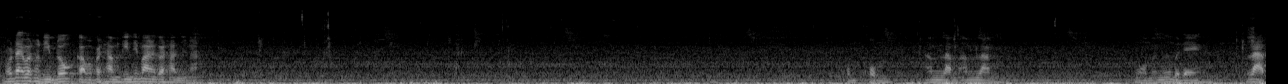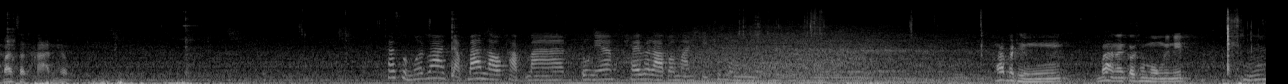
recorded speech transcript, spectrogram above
เราได้วัตถุดิบเราก็กลับมาไปทำกินที่บ้านก็ทันอยู่นะ ผมผมอำลำอำลำหัวมันมือเบดแดงลาบบ้านสถานครับๆถ้าสมมติว่าจากบ้านเราขับมาตรงเนี้ยใช้เวลาประมาณกี่ชั่วโมง ถ้าไปถึง บ้านนั้นก็ชั่วโมงนิดอืม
